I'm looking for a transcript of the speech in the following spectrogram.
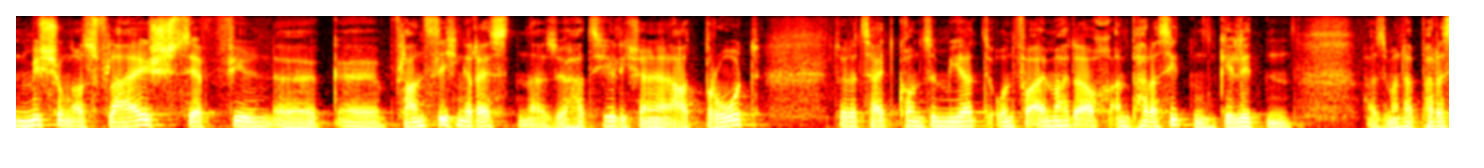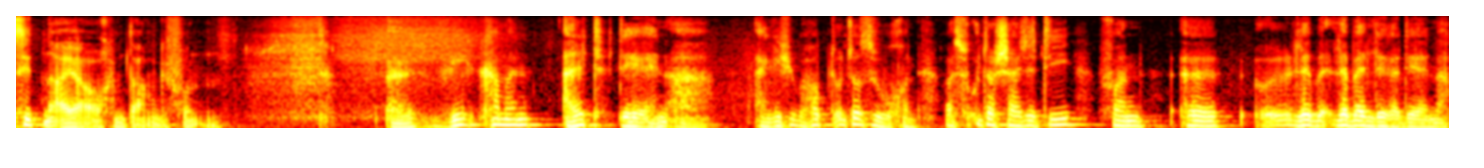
eine Mischung aus Fleisch, sehr vielen äh, äh, pflanzlichen Resten. Also er hat sicherlich schon eine Art Brot zu der Zeit konsumiert und vor allem hat er auch an Parasiten gelitten. Also man hat Parasiteneier auch im Darm gefunden. Äh, wie kann man Alt-DNA eigentlich überhaupt untersuchen? Was unterscheidet die von äh, lebendiger DNA?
